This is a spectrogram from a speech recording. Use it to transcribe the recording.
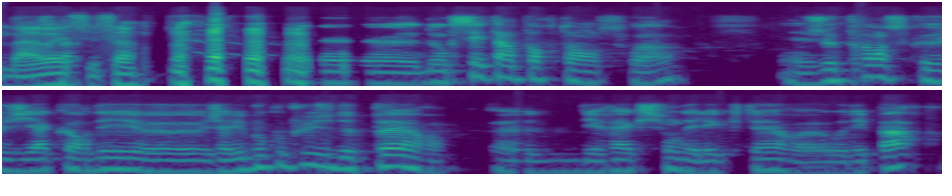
Bah ouais, c'est ça. Euh, donc c'est important en soi. Je pense que j'y accordais, euh, j'avais beaucoup plus de peur des réactions des lecteurs au départ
